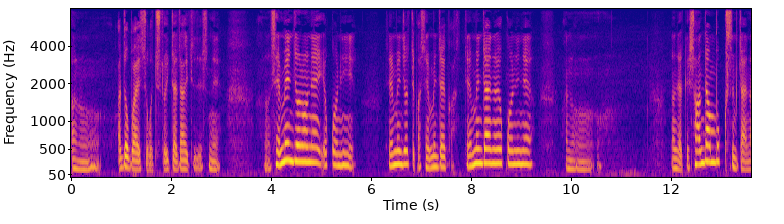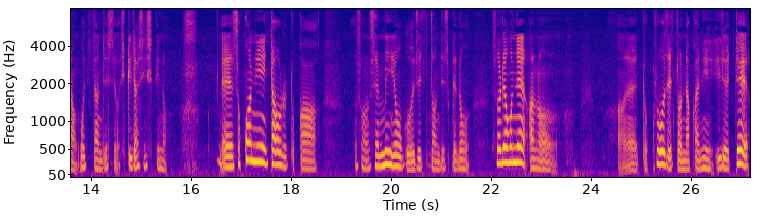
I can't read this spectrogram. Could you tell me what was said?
あの、アドバイスをちょっといただいてですね、あの洗面所のね、横に、洗面所っていうか洗面台か、洗面台の横にね、あのー、なんだっけ、三段ボックスみたいなの置いてたんですよ。引き出し式の。で、そこにタオルとか、その洗面用具を入れてたんですけど、それをね、あの、えっ、ー、と、クローゼットの中に入れて、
